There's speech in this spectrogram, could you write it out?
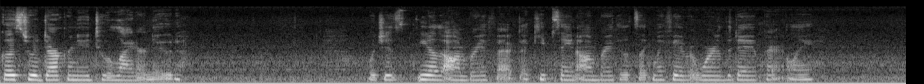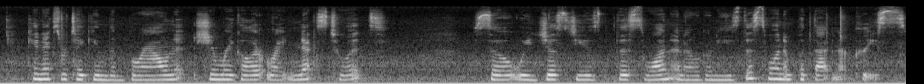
goes to a darker nude to a lighter nude. Which is, you know, the ombre effect. I keep saying ombre because it's like my favorite word of the day apparently. Okay, next we're taking the brown shimmery color right next to it. So we just used this one and now we're going to use this one and put that in our crease.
